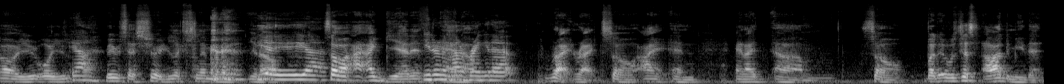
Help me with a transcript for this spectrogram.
Oh, you, well, you, Yeah. maybe that shirt. You look slim in it, you know. Yeah, yeah, yeah. So I, I get it. you don't know how to bring um, it up. Right, right. So I and and I um so but it was just odd to me that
